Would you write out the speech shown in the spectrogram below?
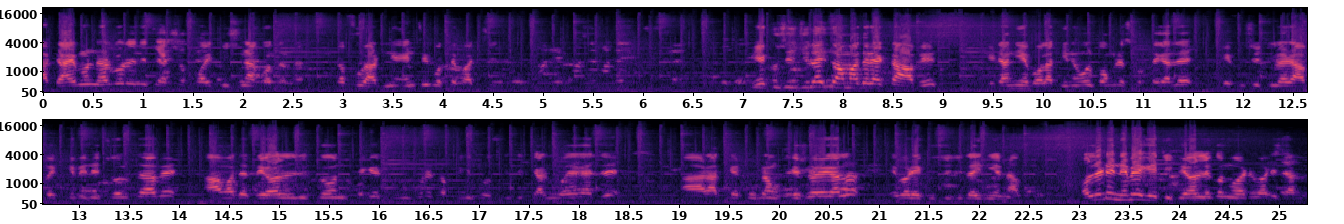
আর ডায়মন্ড হারবার এনেছে একশো পঁয়ত্রিশ না কথাটা সব এন্ট্রি করতে পারছে একুশে জুলাই তো আমাদের একটা আবেগ এটা নিয়ে বলা তৃণমূল কংগ্রেস করতে গেলে একুশে জুলাইয়ের আবেগকে মেনে চলতে হবে। আমাদের দেওয়াল লিখন থেকে শুরু করে সব কিছু প্রস্তুতি চালু হয়ে গেছে। আর আজকের প্রোগ্রাম শেষ হয়ে গেল। এবার একুশে জুলাই নিয়ে নামবো অলরেডি নেমে গেছি। দেওয়াল লেখন ওয়ার্ডে ওয়ার্ডে চালু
